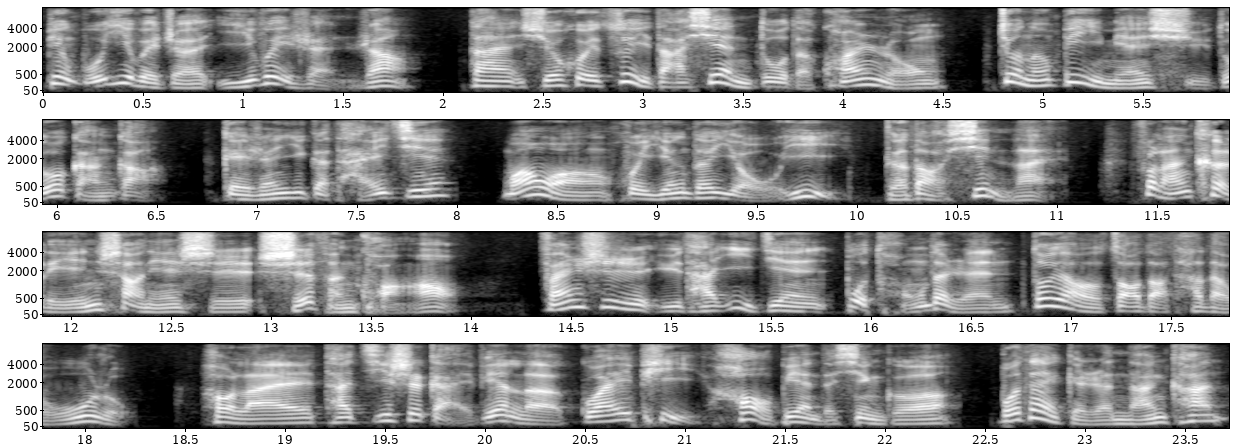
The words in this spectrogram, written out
并不意味着一味忍让，但学会最大限度的宽容，就能避免许多尴尬，给人一个台阶。往往会赢得友谊，得到信赖。富兰克林少年时十分狂傲，凡是与他意见不同的人都要遭到他的侮辱。后来，他即使改变了乖僻好辩的性格，不再给人难堪，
